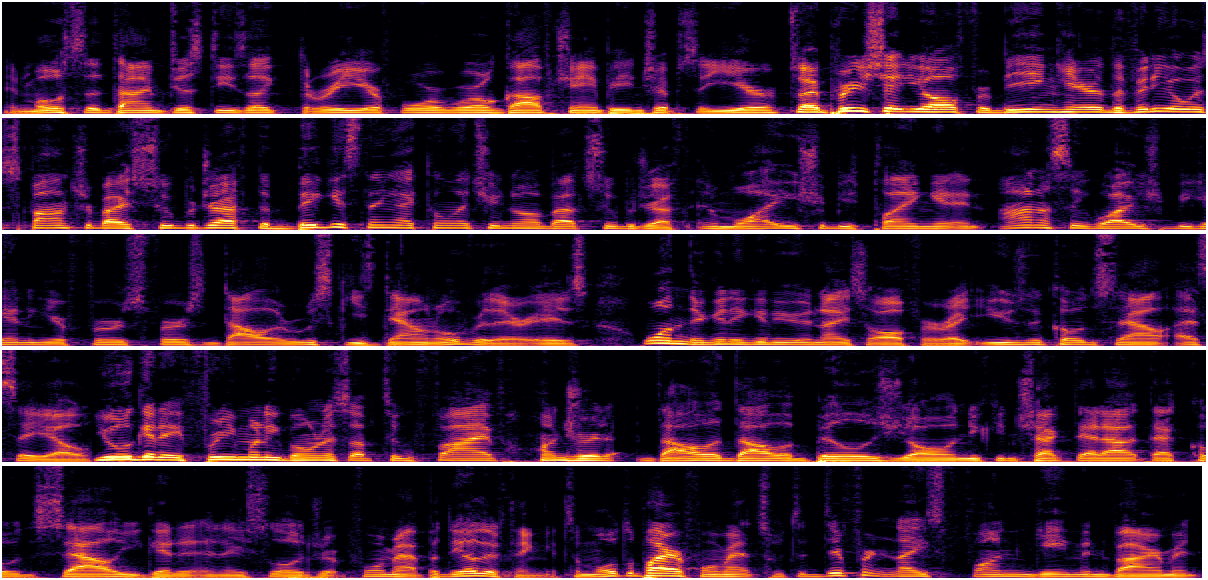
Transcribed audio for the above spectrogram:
and most of the time just these like three or four World Golf Championships a year. So I appreciate you all for being here. The video is sponsored by Superdraft. The biggest thing I can let you know about Superdraft and why you should be playing it, and honestly why you should be getting your first first dollar Ruskies down over there is one, they're going to give you a nice offer, right? Use the code SAL, S-A-L. You will get a free money bonus up to 500 dollar dollar bills, y'all, and you can check that out. That code SAL, you get it in a slow drip format. But the other thing, it's a multiplier format, so it's a different, nice, fun game environment.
